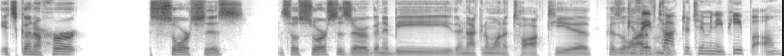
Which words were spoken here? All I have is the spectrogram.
it's going to hurt sources. So sources are going to be, they're not going to want to talk to you because a lot of they've them are- talked to too many people.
